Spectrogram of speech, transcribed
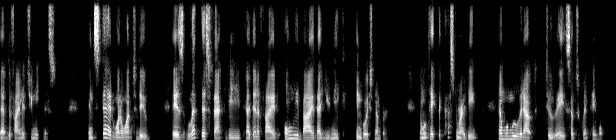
that define its uniqueness. Instead, what I want to do is let this fact be identified only by that unique invoice number and we'll take the customer ID and we'll move it out to a subsequent table.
